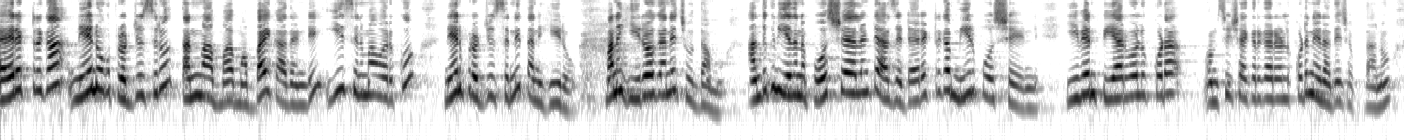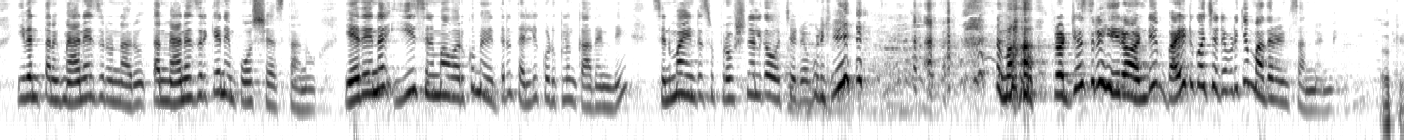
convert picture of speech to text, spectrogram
డైరెక్టర్గా నేను ఒక ప్రొడ్యూసరు తను మా మా అబ్బాయి కాదండి. ఈ సినిమా వరకు నేను ప్రొడ్యూసర్ని తన హీరో మన హీరోగానే చూద్దాము. అందుకని ఏదైనా పోస్ట్ చేయాలంటే యాజ్ ఎ డైరెక్టర్గా మీరు పోస్ట్ చేయండి. ఈవెన్ పిఆర్ఓలకు కూడా వంశీశేఖర్ గారు వాళ్ళకి కూడా నేను అదే చెప్తాను. ఈవెన్ తనకు మేనేజర్ ఉన్నారు తన మేనేజర్కే నేను పోస్ట్ చేస్తాను. ఏదైనా ఈ సినిమా వరకు మేము ఇద్దరం తల్లి కొడుకులం కాదండి. సినిమా ఇండస్ట్రీ ప్రొఫెషనల్గా వచ్చేటప్పటికి మా ప్రొడ్యూసర్ హీరో అండి. బయటకు వచ్చేటప్పటికి మదర్ అండ్ సన్ అండి. ఓకే.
